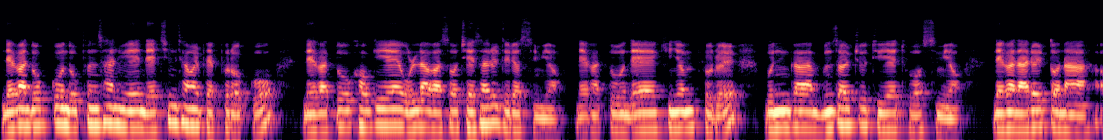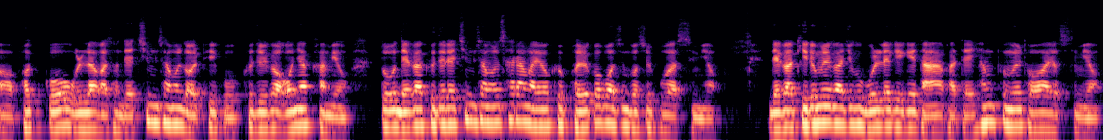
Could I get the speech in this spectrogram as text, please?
내가 높고 높은 산 위에 내 침상을 베풀었고 내가 또 거기에 올라가서 제사를 드렸으며 내가 또 내 기념표를 문과 문설주 뒤에 두었으며 내가 나를 떠나 어, 벗고 올라가서 내 침상을 넓히고 그들과 언약하며 또 내가 그들의 침상을 사랑하여 그 벌거벗은 것을 보았으며 내가 기름을 가지고 몰래에게 나아가되 향품을 더하였으며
